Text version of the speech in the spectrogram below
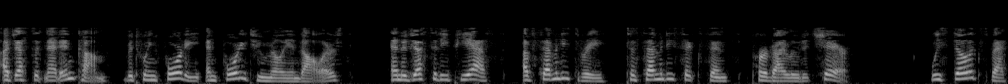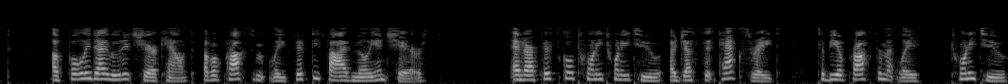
adjusted net income between $40 million and $42 million, and adjusted EPS of $0.73-$0.76 per diluted share. We still expect a fully diluted share count of approximately 55 million shares and our fiscal 2022 adjusted tax rate to be approximately 22%-23%.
